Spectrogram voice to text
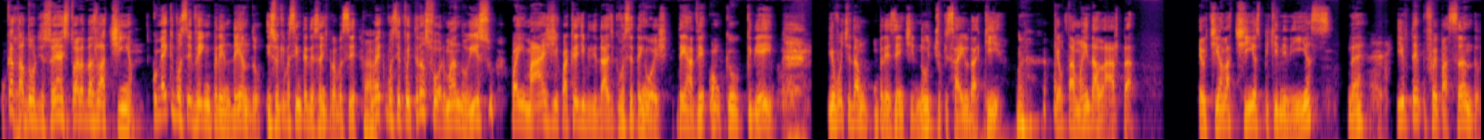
O catador de sonho é a história das latinhas. Como é que você veio empreendendo? Isso aqui vai ser interessante para você. Tá. Como é que você foi transformando isso com a imagem, com a credibilidade que você tem hoje? Tem a ver com o que eu criei. E eu vou te dar um, um presente inútil que saiu daqui, que é o tamanho da lata. Eu tinha latinhas pequenininhas, né? E o tempo foi passando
